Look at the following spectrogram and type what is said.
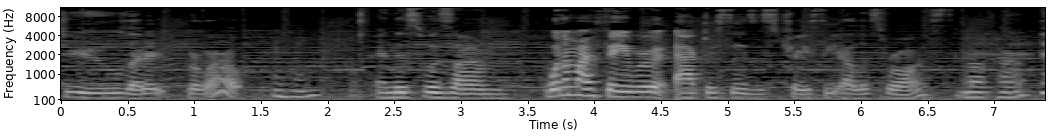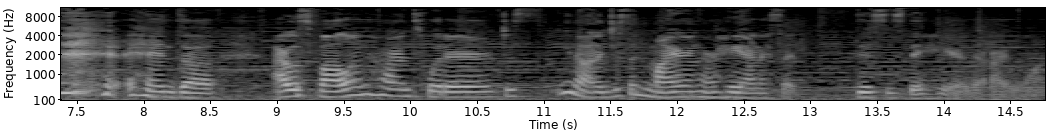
to let it grow out. Mm-hmm. And this was um, one of my favorite actresses is Tracee Ellis Ross Love her. and uh, I was following her on Twitter, just you know, and just admiring her hair, and I said, "This is the hair that I want.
